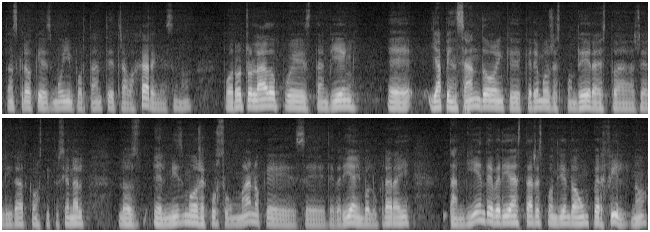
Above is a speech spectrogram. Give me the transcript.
Entonces creo que es muy importante trabajar en eso, ¿no? Por otro lado, pues también eh, ya pensando en que queremos responder a esta realidad constitucional, los, el mismo recurso humano que se debería involucrar ahí, también debería estar respondiendo a un perfil, ¿no?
